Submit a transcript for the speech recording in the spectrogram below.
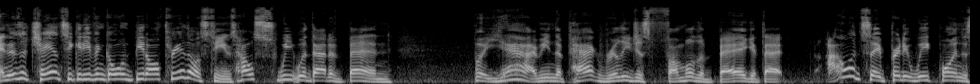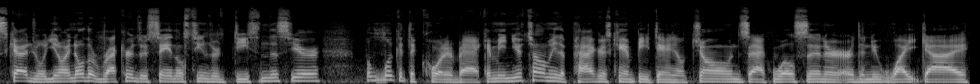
and there's a chance he could even go and beat all three of those teams. How sweet would that have been? But yeah, I mean, the pack really just fumbled the bag at that. I would say pretty weak point in the schedule. You know, I know the records are saying those teams are decent this year, but look at the quarterback. I mean, you're telling me the Packers can't beat Daniel Jones, Zach Wilson, or, or the new white guy,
